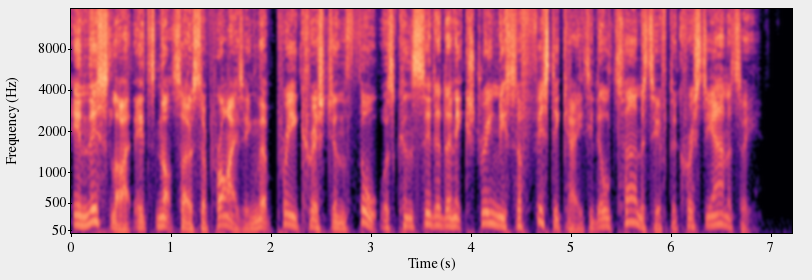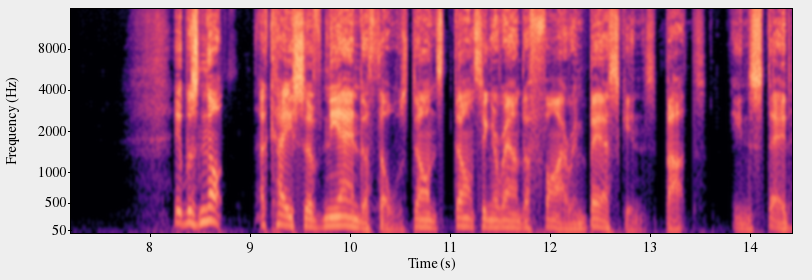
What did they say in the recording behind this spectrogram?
In this light, it's not so surprising that pre Christian thought was considered an extremely sophisticated alternative to Christianity. It was not a case of Neanderthals dance, dancing around a fire in bearskins, but instead,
